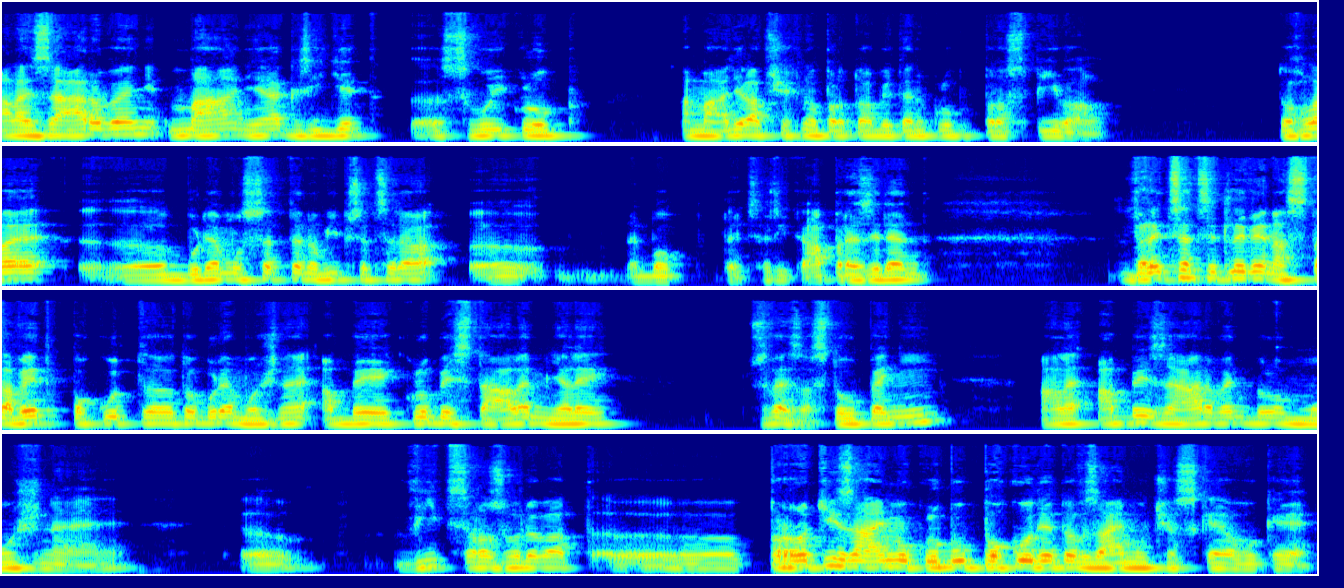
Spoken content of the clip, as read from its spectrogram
ale zároveň má nějak řídit uh, svůj klub a má dělat všechno pro to, aby ten klub prospíval. Tohle uh, bude muset ten nový předseda nebo teď se říká prezident, velice citlivě nastavit, pokud to bude možné, aby kluby stále měly své zastoupení, ale aby zároveň bylo možné eh, víc rozhodovat eh, proti zájmu klubu, pokud je to v zájmu českého hokeje,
